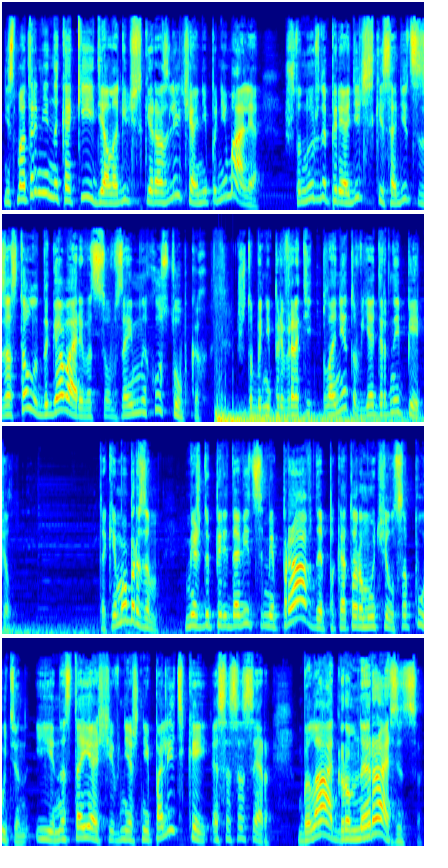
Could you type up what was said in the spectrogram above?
Несмотря ни на какие идеологические различия, они понимали, что нужно периодически садиться за стол и договариваться о взаимных уступках, чтобы не превратить планету в ядерный пепел. Таким образом, между передовицами правды, по которым учился Путин, и настоящей внешней политикой СССР была огромная разница.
